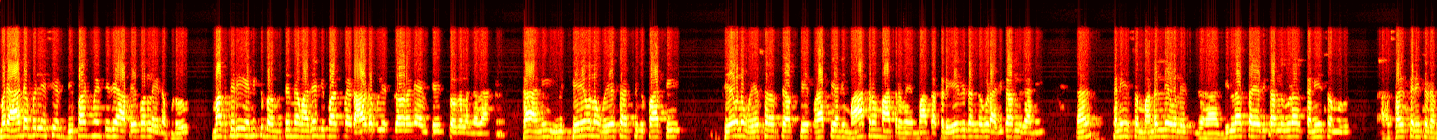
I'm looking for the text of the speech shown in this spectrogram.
మరి ఆర్డబ్ల్యూఎస్ఎస్ డిపార్ట్మెంట్ ఇది ఆ పేపర్లు అయినప్పుడు మాకు తిరిగి ఎన్నిక పంపితే మేము అదే డిపార్ట్మెంట్ ఆర్డబ్ల్యూఎస్ ద్వారానే అవి చేయించుకోగలం కదా. కానీ ఇవి కేవలం వైఎస్ఆర్సీపీ పార్టీ కేవలం వైఎస్ఆర్సీపీ పార్టీ అని మాత్రం మాత్రమే. మాకు అక్కడ ఏ విధంగా కూడా అధికారులు కానీ కనీసం మండలి లెవెల్ జిల్లా స్థాయి అధికారులు కూడా కనీసం సహకరించడం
